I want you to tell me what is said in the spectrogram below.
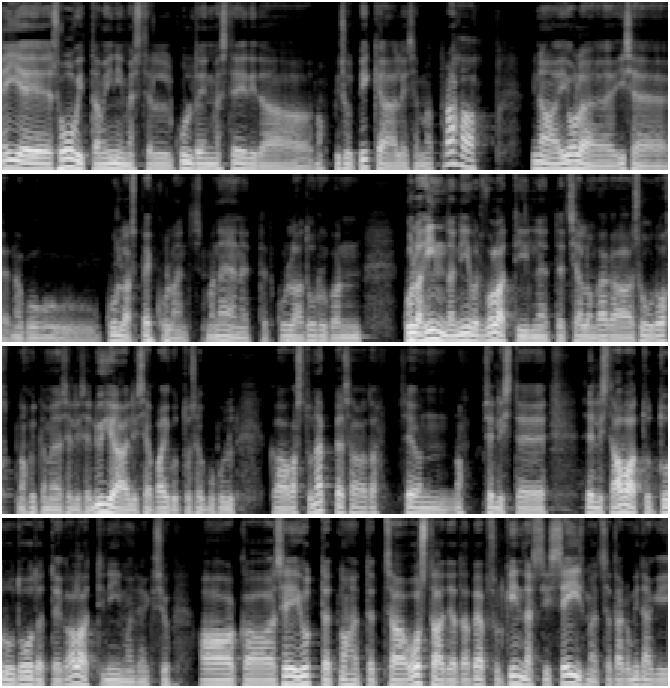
meie soovitame inimestel kulda investeerida noh, pisut pikaajalisemat raha mina ei ole ise nagu kulla spekulant, sest ma näen, et, et kullaturg on, kulla hind on niivõrd volatiilne, et, et seal on väga suur oht, noh, ütleme sellise lühiajalise paigutuse puhul ka vastu näppe saada, see on noh, selliste, selliste avatud turutoodetega alati niimoodi, eks ju, aga see jutt, et noh, et, et sa ostad ja ta peab sul kindlasti seisma, et sa temaga midagi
